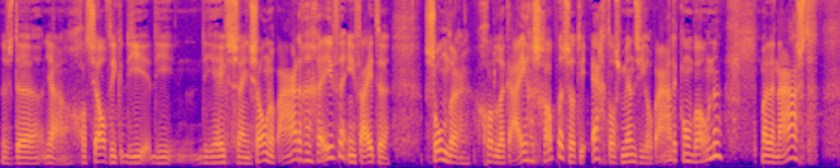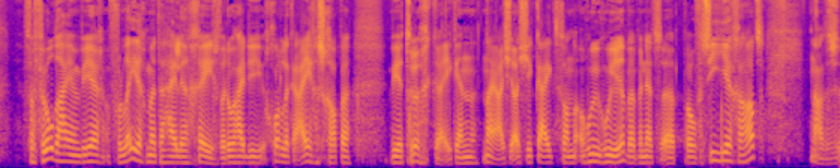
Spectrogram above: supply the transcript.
Dus de, ja, God zelf die, die, die, die heeft zijn zoon op aarde gegeven. In feite zonder goddelijke eigenschappen, zodat hij echt als mens hier op aarde kon wonen. Maar daarnaast vervulde hij hem weer volledig met de Heilige Geest, waardoor hij die goddelijke eigenschappen weer terugkreeg. En nou ja, als je, als je kijkt van hoe, hoe je, we hebben net uh, profetie hier gehad. Nou, dat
